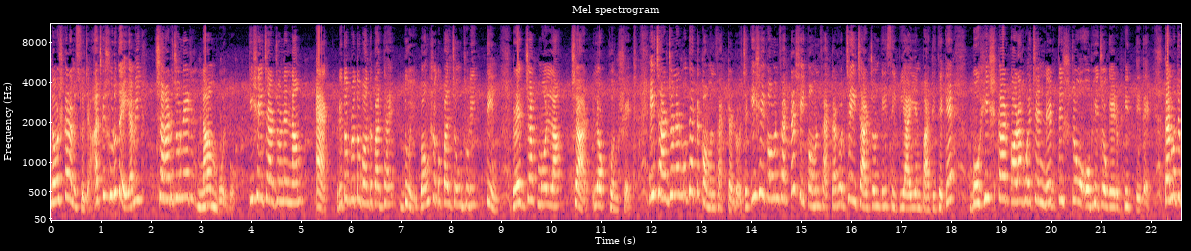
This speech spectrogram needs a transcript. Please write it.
নমস্কার আমি সৃজা। আজকে শুরুতেই আমি চারজনের নাম বলব। কি সেই চারজনের নাম? এক, ঋতব্রত বন্দ্যোপাধ্যায়। দুই, বংশগোপাল চৌধুরী। তিন, রেজ্জাক মোল্লা। চার, লক্ষণ শেঠ। এই চারজনের মধ্যে একটা কমন ফ্যাক্টর রয়েছে। কি সেই কমন ফ্যাক্টর সেই কমন ফ্যাক্টর হচ্ছে এই চারজনকেই সিপিআইএম পার্টি থেকে বহিষ্কার করা হয়েছে নির্দিষ্ট অভিযোগের ভিত্তিতে। তার মধ্যে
